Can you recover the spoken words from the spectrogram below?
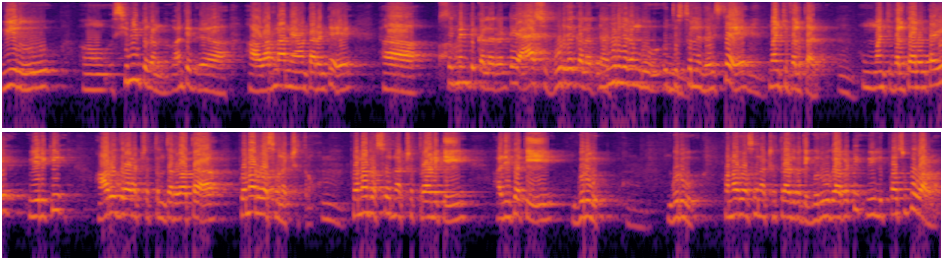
వీరు సిమెంట్ రంగు అంటే ఆ, వర్ణాన్ని ఏమంటారంటే సిమెంట్ కలర్ అంటే యాష్ బూడిద కలర్. బూడిద రంగు దుస్తుల్ని ధరిస్తే మంచి ఫలితాలు. మంచి ఫలితాలు ఉంటాయి. వీరికి ఆరుద్ర నక్షత్రం తర్వాత పునర్వసు నక్షత్రం. పునర్వసు నక్షత్రానికి అధిపతి గురువు. గురువు. పునర్వసు నక్షత్రాధిపతి గురువు కాబట్టి వీళ్ళు పసుపు వర్ణం.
